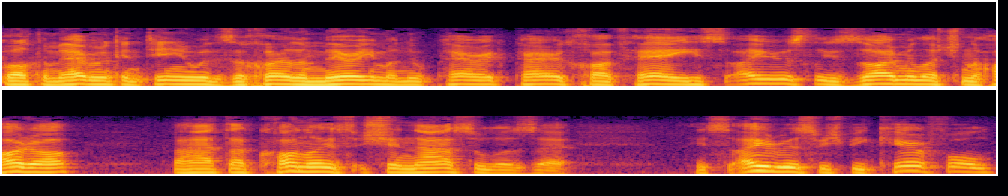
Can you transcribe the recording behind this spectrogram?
Welcome everyone. Continue with Zechar Miriam, a new parak, parak chav hey. His iris li zayim lashon hara, v'hata konois shenasu lozeh. His iris, which be careful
